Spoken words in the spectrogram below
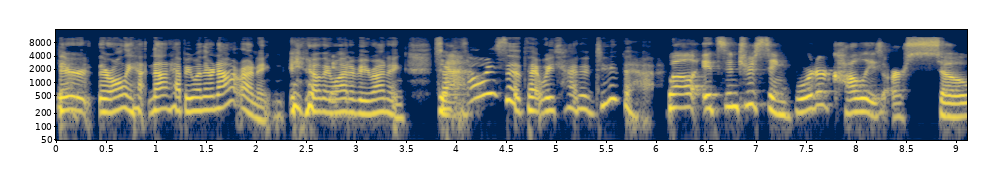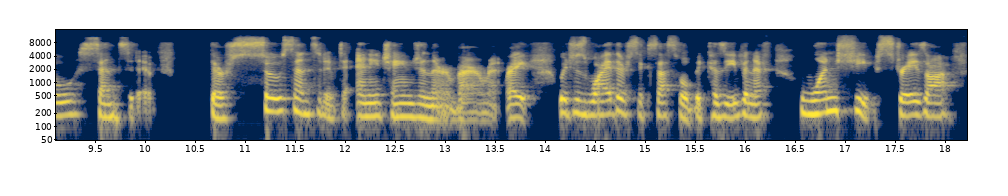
they're yeah. they're only ha- not happy when they're not running. You know, they yeah. want to be running. So yeah. how is it that we kind of do that? Well, it's interesting. Border collies are so sensitive they're so sensitive to any change in their environment, right? Which is why they're successful because even if one sheep strays off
